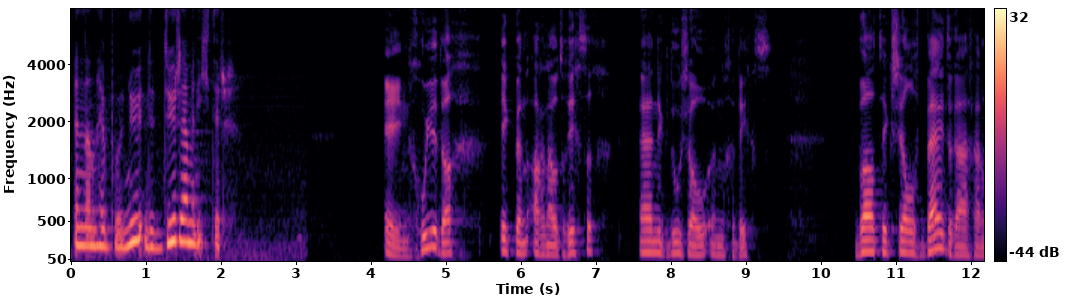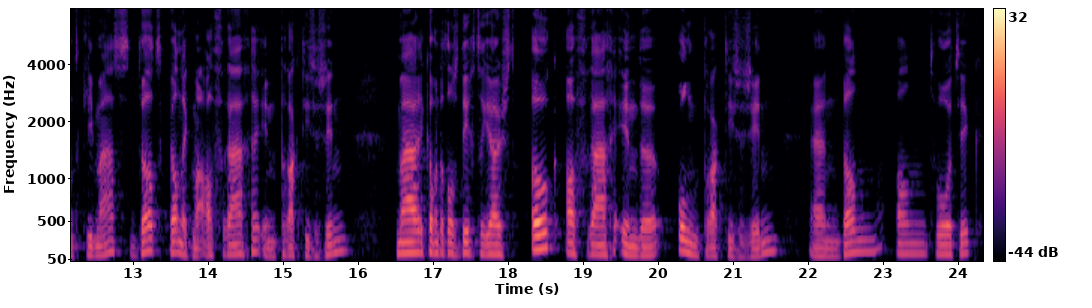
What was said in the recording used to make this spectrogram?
En dan hebben we nu de duurzame dichter. Een goede dag. Ik ben Arnoud Richter en ik doe zo een gedicht. Wat ik zelf bijdraag aan het klimaat, dat kan ik me afvragen in praktische zin, maar ik kan me dat als dichter juist ook afvragen in de onpraktische zin. En dan antwoord ik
